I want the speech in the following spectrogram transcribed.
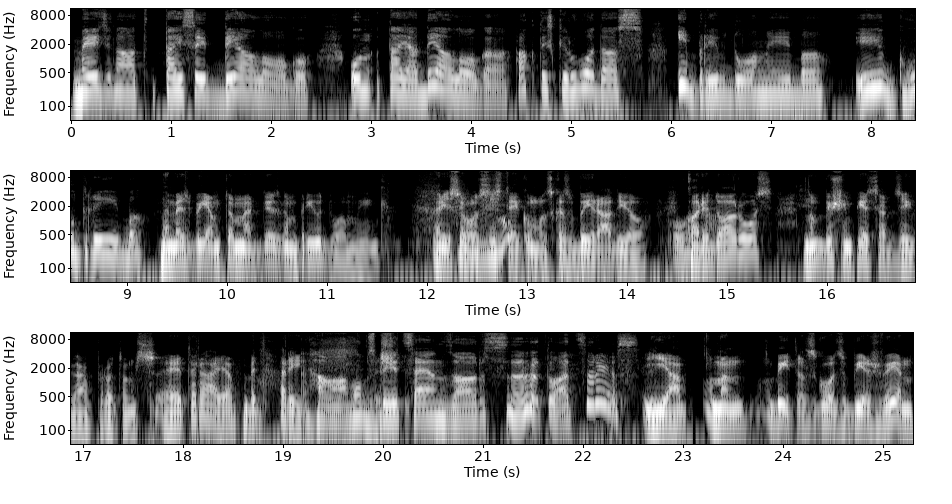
mēģināt taisīt dialogu, un tajā dialogā faktiski rodās i brīvdomība, i gudrība. Ne, mēs bijām tomēr diezgan brīvdomīgi. Arī savos Nu. izteikumos, kas bija radio O, koridoros, nu, bija šim piesardzīgāk, protams, ēterā, ja, bet arī. Jā, mums bija cenzors, tu atceries? Jā, man bija tas gods bieži vien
